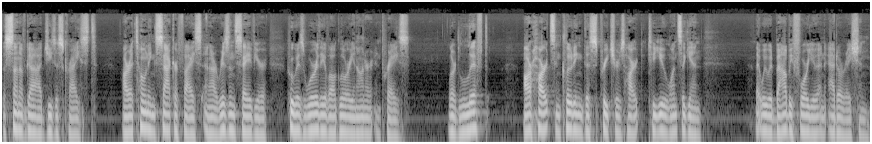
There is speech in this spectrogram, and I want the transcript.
the Son of God, Jesus Christ, our atoning sacrifice and our risen Savior, who is worthy of all glory and honor and praise. Lord, lift our hearts, including this preacher's heart, to you once again, that we would bow before you in adoration.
